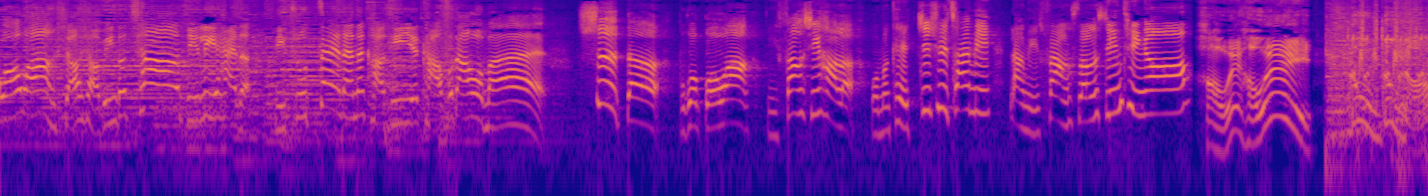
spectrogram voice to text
国王、小小兵都超级厉害的，你出再难的考题也考不倒我们。是的，不过国王你放心好了，我们可以继续猜谜，让你放松心情哦。好哎，好哎，动动脑，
